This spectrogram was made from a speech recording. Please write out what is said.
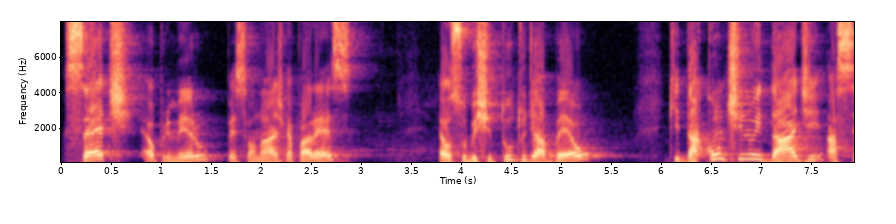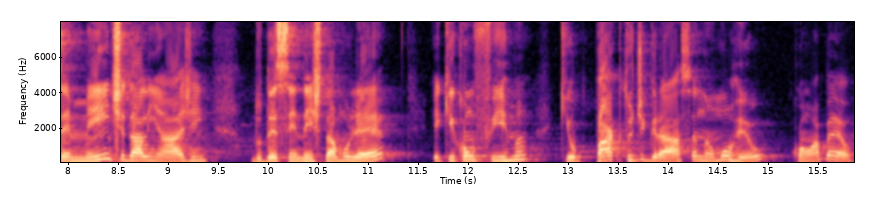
Sete é o primeiro personagem que aparece, é o substituto de Abel, que dá continuidade à semente da linhagem do descendente da mulher e que confirma que o pacto de graça não morreu com Abel.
